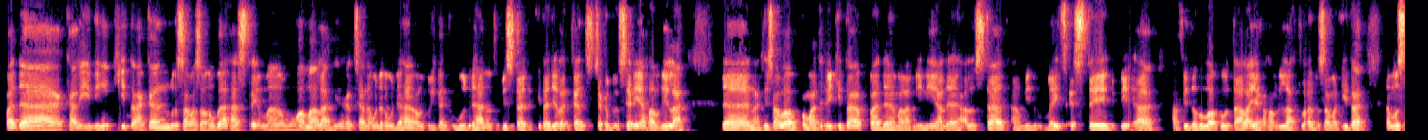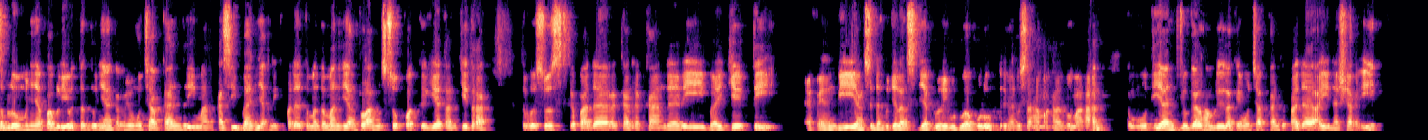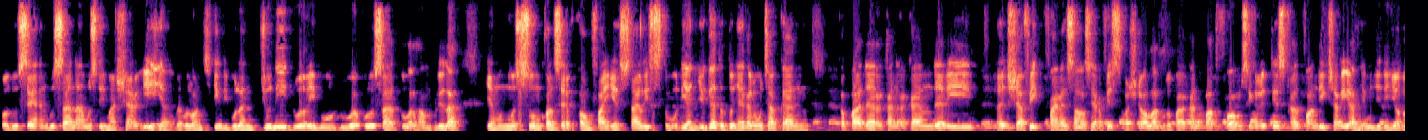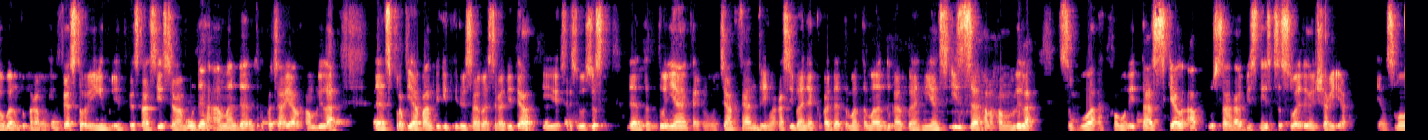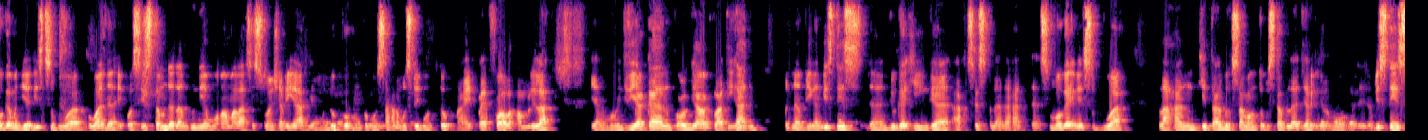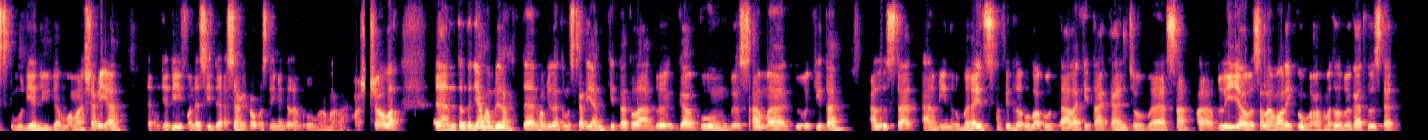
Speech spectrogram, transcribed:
pada kali ini kita akan bersama-sama membahas tema muamalah yang rencana mudah-mudahan Allah berikan kemudahan untuk bisa kita jalankan secara berseri. Alhamdulillah, dan insya Allah pemateri kita pada malam ini ada Al-Ustaz Amin Ubaid ST BPA, Hafidhullah Ta'ala yang Alhamdulillah telah bersama kita. Namun sebelum menyapa beliau, tentunya kami mengucapkan terima kasih banyak nih kepada teman-teman yang telah mensupport kegiatan kita, terkhusus kepada rekan-rekan dari Baikirti, FNB yang sudah berjalan sejak 2020 dengan usaha makanan rumahan. Kemudian juga Alhamdulillah kami mengucapkan kepada Aina Syari, produsen busana Muslimah Syari yang baru launching di bulan Juni 2021 Alhamdulillah yang mengusung konsep Confire Stylist. Kemudian juga tentunya kami mengucapkan kepada rekan-rekan dari uh, Syafiq Financial Service, Masya Allah merupakan platform securities crowdfunding syariah yang menjadi jawaban untuk para investor yang ingin berinvestasi secara mudah, aman, dan terpercaya Alhamdulillah. Dan seperti apa nanti kita bisa bahas secara detail di sesi khusus dan tentunya kami mengucapkan terima kasih banyak kepada teman-teman Drabanians Izzah Alhamdulillah sebuah komunitas scale up usaha bisnis sesuai dengan syariah yang semoga menjadi sebuah wadah ekosistem dalam dunia muamalah sesuai syariah yang mendukung pengusaha muslim untuk naik level Alhamdulillah yang menyediakan program pelatihan, pendampingan bisnis, dan juga hingga akses pendanaan. Dan semoga ini sebuah lahan kita bersama untuk bisa belajar ilmu dari bisnis, kemudian juga muamalah syariah, dan menjadi fondasi dasar kaum muslimin dalam muamalah. Masya Allah. Dan tentunya Alhamdulillah, dan Alhamdulillah teman sekalian, kita telah bergabung bersama guru kita, Al-Ustaz Amin Ubaiz, Hafidhullah Ta'ala. Kita akan coba sapa beliau. Assalamualaikum warahmatullahi wabarakatuh, Ustaz.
